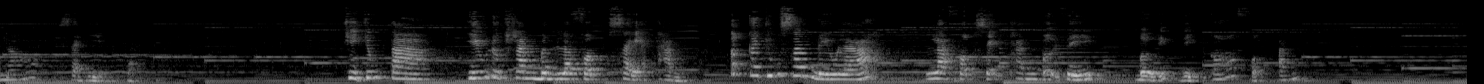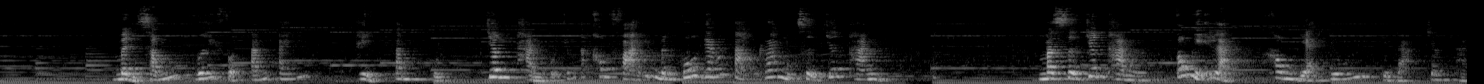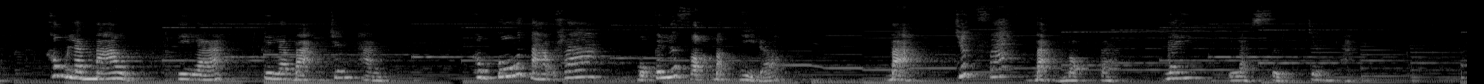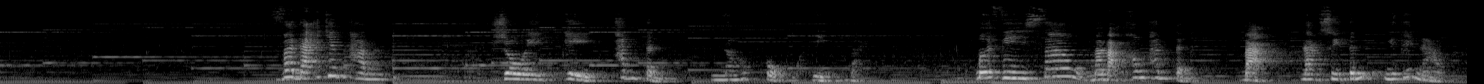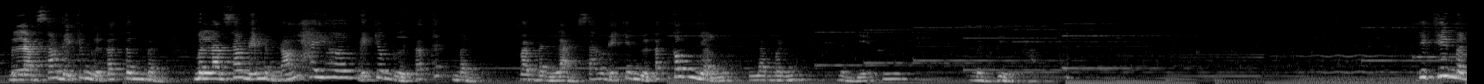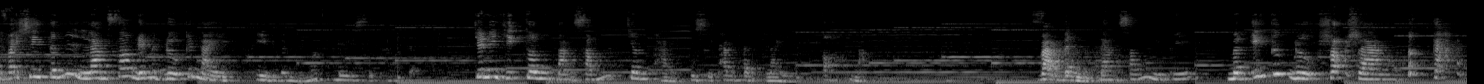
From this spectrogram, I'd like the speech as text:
nó sẽ hiện bày khi chúng ta hiểu được rằng mình là phật sẽ thành, tất cả chúng sanh đều là là phật sẽ thành bởi vì bởi vì có phật tánh. Mình sống với phật tánh ấy thì tâm của chân thành của chúng ta không phải mình cố gắng tạo ra một sự chân thành. Mà sự chân thành có nghĩa là không giả dối thì bạn chân thành, không làm màu thì là thì là bạn chân thành không cố tạo ra một cái lớp vỏ bọc gì đó. Bạn chất phát bạn mọc vào đây là sự chân thành. Và đã chân thành, rồi thì thanh tịnh, nó cũng hiện bày. Bởi vì sao mà bạn không thanh tịnh? Bạn đang suy tính như thế nào? Mình làm sao để cho người ta tin mình? Mình làm sao để mình nói hay hơn để cho người ta thích mình? Và mình làm sao để cho người ta công nhận là mình mình dễ thương, mình hiền hậu thì khi mình phải suy tính làm sao để mình được cái này, thì mình mất đi sự thanh tịnh. Cho nên chỉ cần bạn sống chân thành thì sự thanh tịnh này có mặt. Và mình đang sống như thế, mình ý thức được rõ ràng tất cả,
